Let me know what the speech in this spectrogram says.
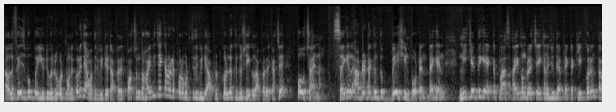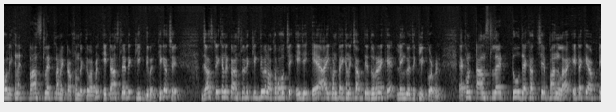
তাহলে ফেসবুক বা ইউটিউবের রোবট মনে করে যে আমাদের ভিডিওটা আপনাদের পছন্দ হয়নি, যে কারণে পরবর্তীতে ভিডিও আপলোড করলেও কিন্তু সেইগুলো আপনাদের কাছে পৌঁছায় না। সেকেন্ড আপডেটটা কিন্তু বেশ ইম্পর্টেন্ট দেখেন, নিচের দিকে একটা প্লাস আইকন রয়েছে, এখানে যদি আপনি একটা ক্লিক করেন, তাহলে এখানে ট্রান্সলেট নামে একটা অপশন দেখতে পারবেন। এই ট্রান্সলেটে ক্লিক দিবেন, ঠিক আছে? জাস্ট এখানে ট্রান্সলেটে ক্লিক দিবেন অথবা হচ্ছে এই যে এ আইকনটা এখানে চাপ দিয়ে ধরে রেখে ল্যাঙ্গুয়েজে ক্লিক করবেন। এখন ট্রান্সলেট টু দেখাচ্ছে বাংলা, এটাকে আপনি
